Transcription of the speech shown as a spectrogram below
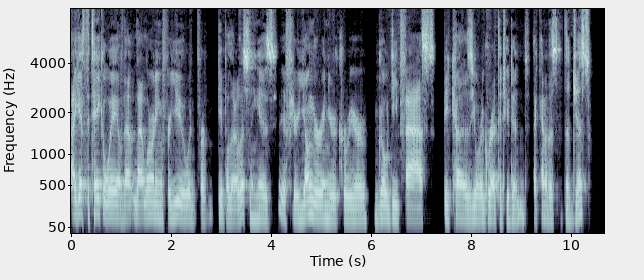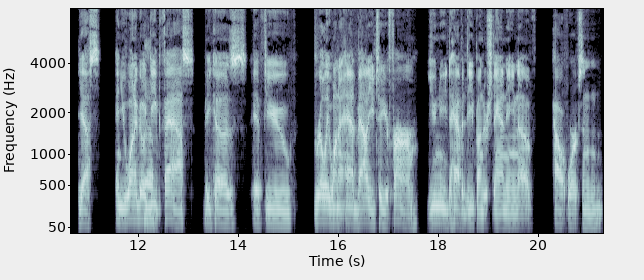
I guess the takeaway of that that learning for you and for people that are listening is if you're younger in your career, go deep fast because you'll regret that you didn't. That kind of the, the gist. Yes, and you want to go yeah. deep fast because if you really want to add value to your firm, you need to have a deep understanding of how it works and,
